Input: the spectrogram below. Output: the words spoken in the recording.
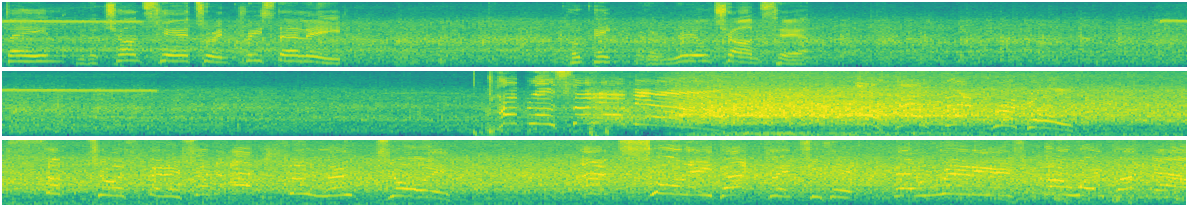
Spain with a chance here to increase their lead. Koke with a real chance here. Pablo Sarabia! Oh, how's that for a goal? Sumptuous finish, an absolute joy! And surely that clinches it. There really is no way back now.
